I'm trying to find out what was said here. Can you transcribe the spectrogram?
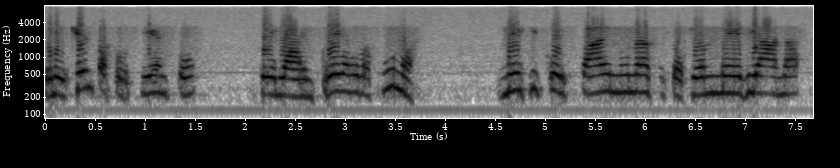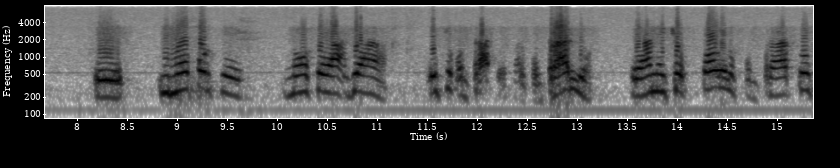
el 80% de la entrega de vacunas. México está en una situación mediana eh, y no porque no se haya hecho contratos, al contrario, se han hecho todos los contratos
